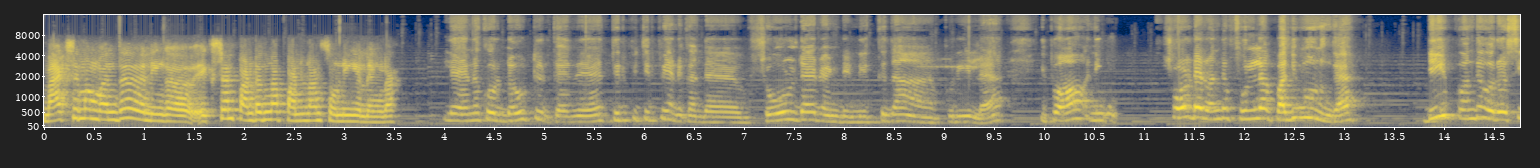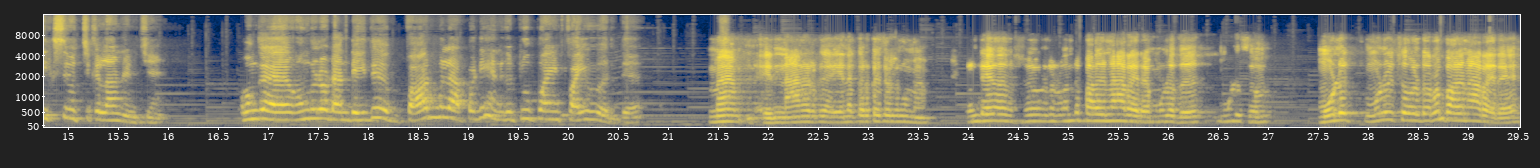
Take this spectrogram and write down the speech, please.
மேக்ஸிமம் வந்து நீங்க எக்ஸ்டெண்ட் பண்றதுனா பண்ணலாம்னு சொன்னீங்க இல்லைங்களா? இல்ல எனக்கு ஒரு டவுட் இருக்கு. அது திருப்பி திருப்பி எனக்கு அந்த ஷோல்டர் அண்ட் நெக்கு தான் புரியல. இப்போ நீங்க ஷோல்டர் வந்து ஃபுல்லா பதிமூணுங்க. டீப் வந்து ஒரு சிக்ஸ் வச்சுக்கலாம்னு நினைச்சேன். உங்க உங்களோட அந்த இது ஃபார்முலா அப்படி எனக்கு டூ பாயிண்ட் ஃபைவ் வருது. மேம் நான் இருக்க எனக்கு இருக்க சொல்லுங்க மேம் இந்த ஷோல்டர் வந்து பதினாறாயிரம் முழுது முழுசும். முழு முழு ஷோல்டரும் பதினாறாயிரம்.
